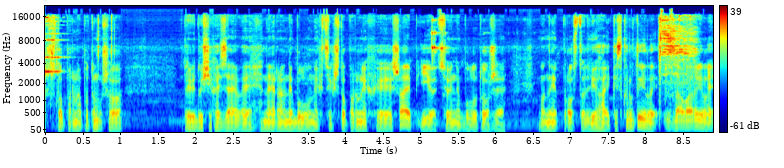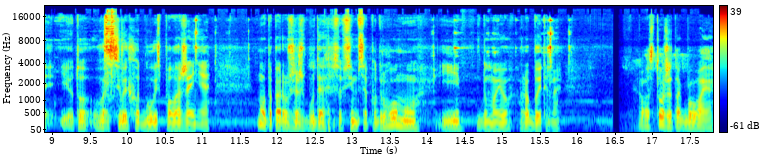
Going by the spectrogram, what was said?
штопорна, тому що предыдущі хазяїви, мабуть, не було в них цих штопорних е, шайб, і оцього не було теж. Вони просто дві гайки скрутили, заварили, і ото весь виход був із положення. Ну, тепер вже ж буде зовсім все по-другому і, думаю, робитиме. У вас теж так буває.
